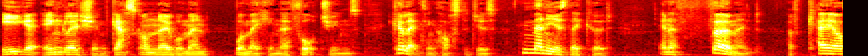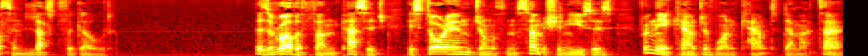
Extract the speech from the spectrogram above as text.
eager English and Gascon noblemen were making their fortunes, collecting hostages, as many as they could, in a ferment of chaos and lust for gold. There's a rather fun passage historian Jonathan Sumption uses from the account of one Count Dammartin.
